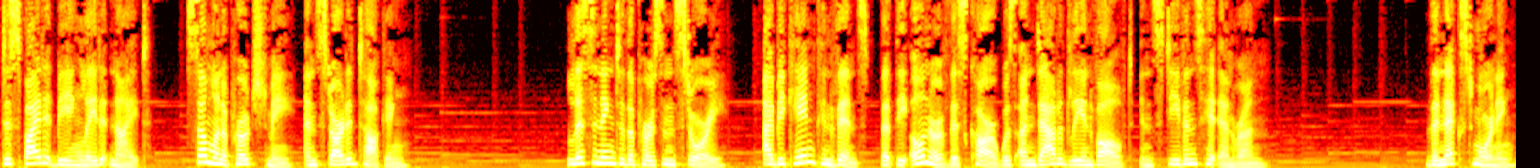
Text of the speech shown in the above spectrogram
despite it being late at night, someone approached me and started talking. Listening to the person's story, I became convinced that the owner of this car was undoubtedly involved in Steven's hit and run. The next morning,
